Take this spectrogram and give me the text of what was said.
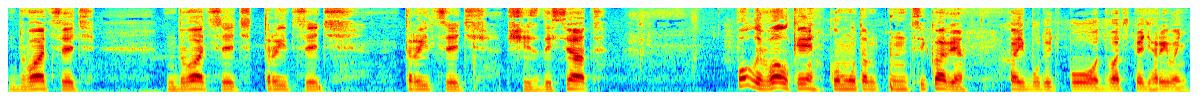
20, 20, 30, 30, 60. Поливалки, кому там цікаві, хай будуть по 25 гривень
